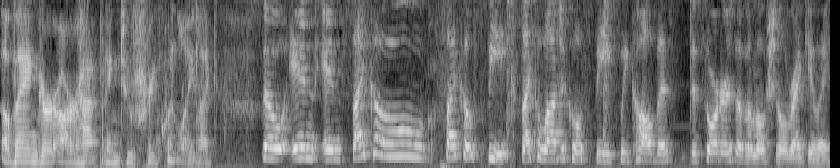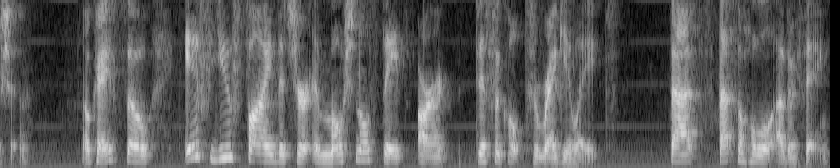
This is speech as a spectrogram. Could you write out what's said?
of anger are happening too frequently. Like, So in in psycho psycho speak, psychological speak, we call this disorders of emotional regulation. Okay? So if you find that your emotional states are difficult to regulate, that's that's a whole other thing.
